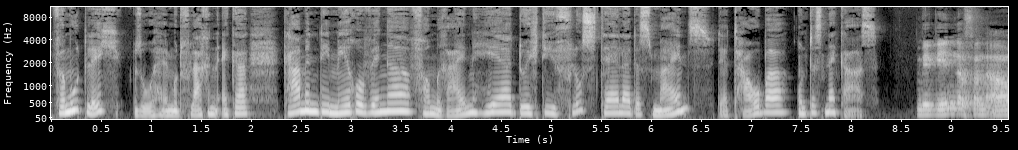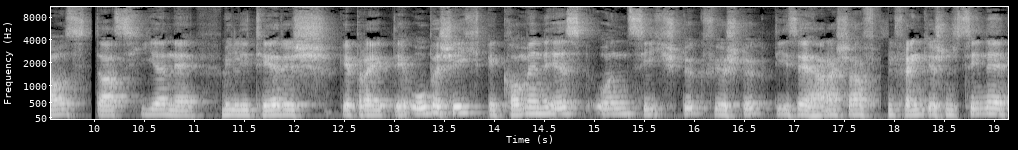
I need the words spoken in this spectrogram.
Vermutlich, so Helmut Flachenecker, kamen die Merowinger vom Rhein her durch die Flusstäler des Mains, der Tauber und des Neckars. Wir gehen davon aus, dass hier eine militärisch geprägte Oberschicht gekommen ist und sich Stück für Stück diese Herrschaft im fränkischen Sinne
